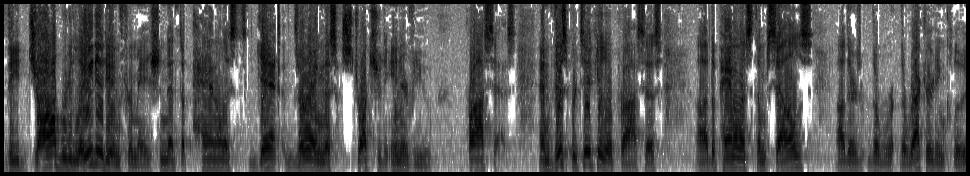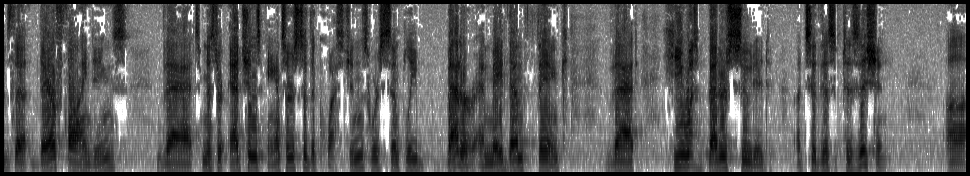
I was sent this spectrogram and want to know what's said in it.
the job-related information that the panelists get during this structured interview process. And this particular process, uh, the panelists themselves, uh, the, the record includes that their findings that Mr. Oetgen's answers to the questions were simply better and made them think that he was better suited uh, to this position. Uh,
